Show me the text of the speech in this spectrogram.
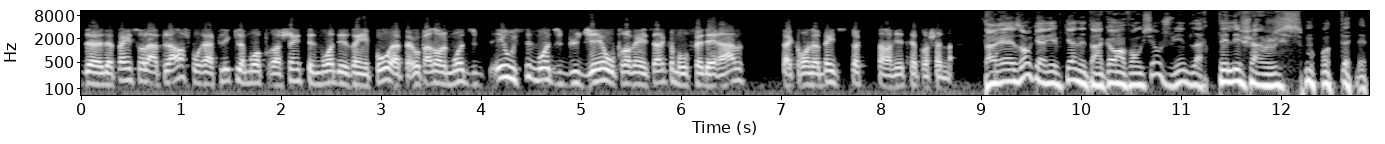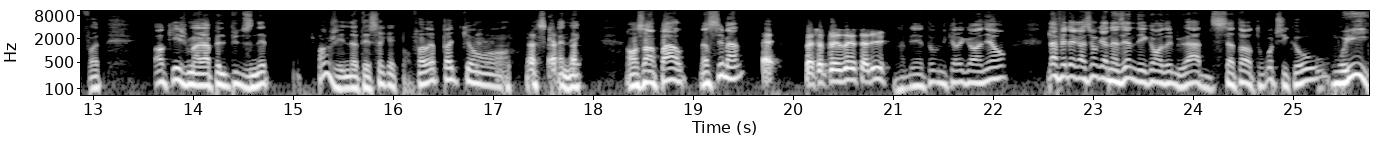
de, pain sur la planche pour rappeler que le mois prochain, c'est le mois des impôts, euh, pardon, le mois du et aussi le mois du budget au provincial comme au fédéral. Fait qu'on a bien du stock qui s'en vient très prochainement. T'as raison qu'Arrivecan est encore en fonction. Je viens de la télécharger sur mon téléphone. OK, je me rappelle plus du NIP. Je pense que j'ai noté ça quelque part. Faudrait peut-être qu'on se connecte. On s'en parle. Merci, man. Eh, ben, c'est plaisir. Salut. À bientôt, Nicolas Gagnon. De la Fédération canadienne des contribuables, 17h03, Chico. Oui.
